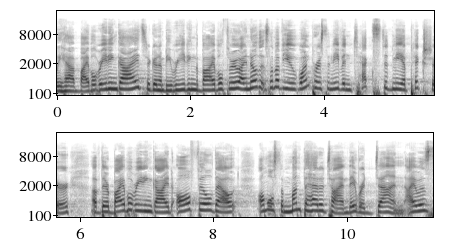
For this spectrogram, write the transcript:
We have Bible reading guides. You're going to be reading the Bible through. I know that some of you, one person even texted me a picture of their Bible reading guide all filled out almost a month ahead of time. They were done. I was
